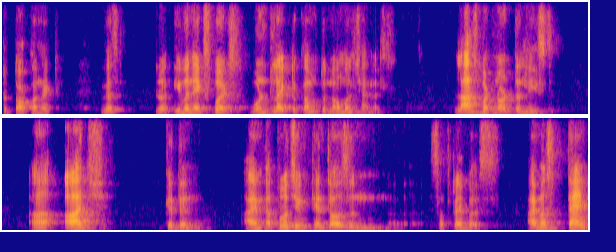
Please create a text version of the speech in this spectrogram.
to talk on it because You know, even experts wouldn't like to come to normal channels. Last but not the least, uh, aaj ke i am approaching 10000 uh, subscribers I must thank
